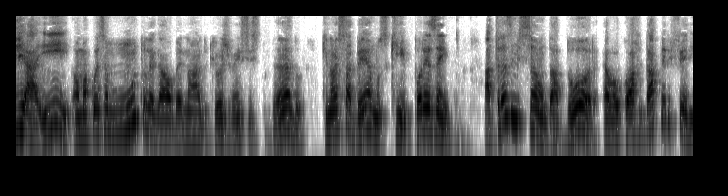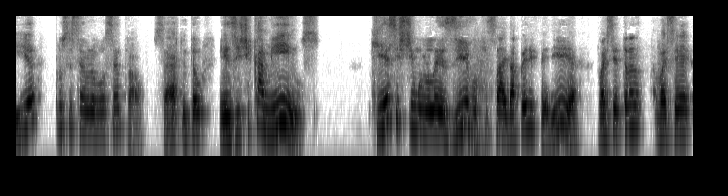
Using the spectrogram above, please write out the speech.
E aí, é uma coisa muito legal, Bernardo, que hoje vem se estudando, que nós sabemos que, por exemplo, a transmissão da dor, ela ocorre da periferia para o sistema nervoso central, certo? Então, existem caminhos que esse estímulo lesivo que sai da periferia vai ser, vai ser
